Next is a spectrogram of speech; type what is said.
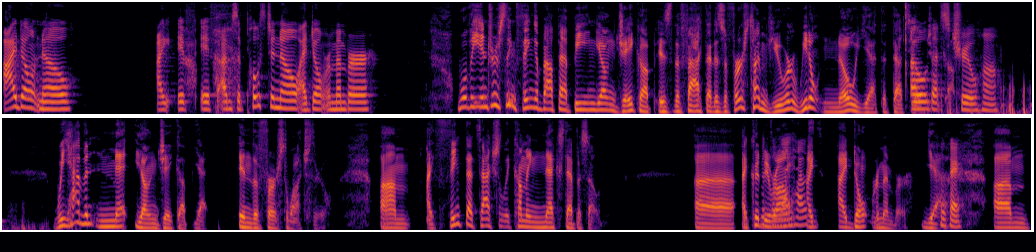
I don't know. I if if I'm supposed to know, I don't remember. Well, the interesting thing about that being young Jacob is the fact that as a first time viewer, we don't know yet that that's young Oh, that's Jacob. true, huh? we haven't met young Jacob yet in the first watch through. Um, I think that's actually coming next episode. Uh, I could With be wrong. I lighthouse? I don't remember. Yeah. Okay. Um,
